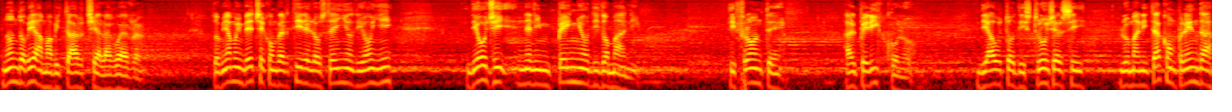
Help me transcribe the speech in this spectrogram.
Non dobbiamo abitarci alla guerra. Dobbiamo invece convertire lo sdegno di, ogni, di oggi nell'impegno di domani. Di fronte al pericolo di autodistruggersi, l'umanità comprenda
